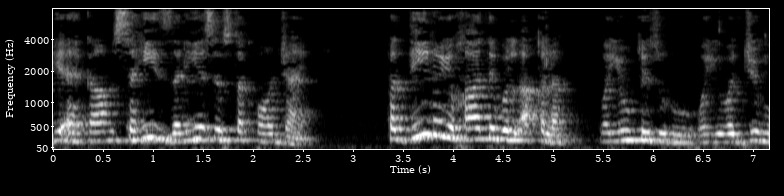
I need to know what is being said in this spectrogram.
یہ احکام صحیح ذریعے سے اس تک پہنچ جائیں۔ فدین و یو العقل و یو و یو وجہ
